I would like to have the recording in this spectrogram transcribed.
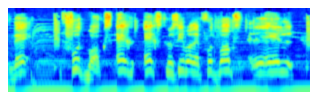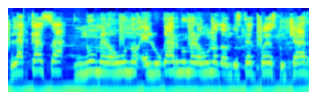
de Footbox, exclusivo de Footbox, el, la casa número uno, el lugar número uno donde usted puede escuchar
